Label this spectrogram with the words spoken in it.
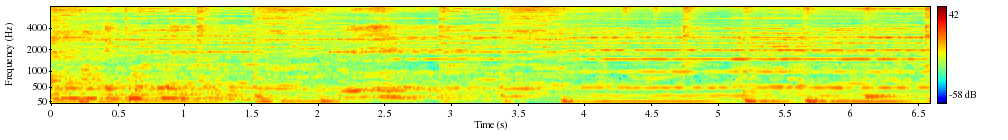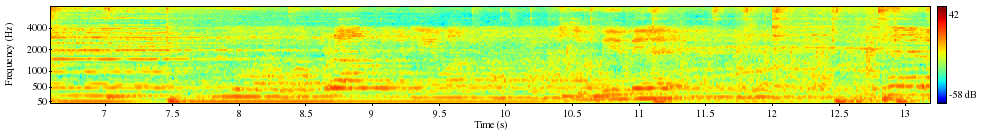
ายน้องๆเด็กชมด้วยนะครับเอ้ยยอมรับเลยว่ามีไปแล้วเธอ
